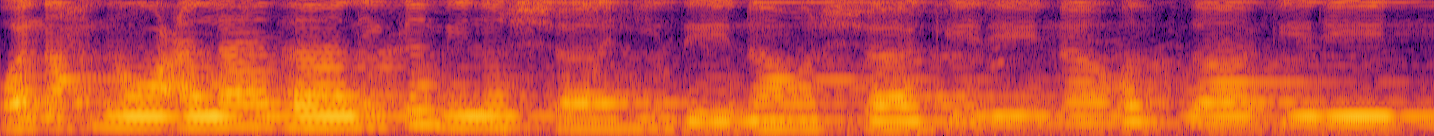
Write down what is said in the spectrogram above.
ونحن على ذلك من الشاهدين والشاكرين والذاكرين.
